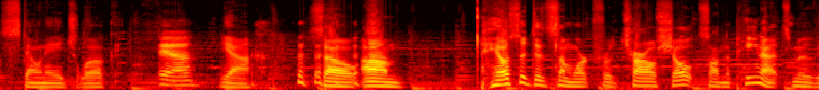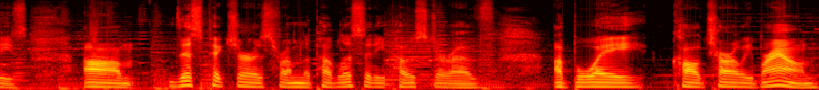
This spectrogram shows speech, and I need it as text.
Stone Age look. Yeah. Yeah. So um, he also did some work for Charles Schulz on the Peanuts movies. Um, this picture is from the publicity poster of a boy called Charlie Brown.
